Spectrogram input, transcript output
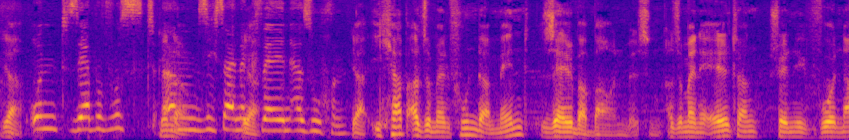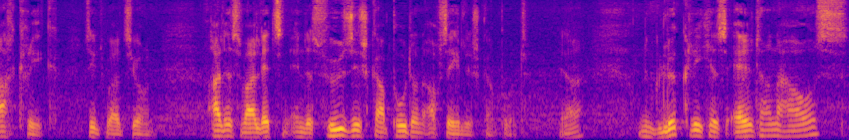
genau. und sehr bewusst genau. ähm, sich seine Quellen ersuchen. Ja, ich habe also mein Fundament selber bauen müssen. Also meine Eltern, stellen sich vor, Nachkrieg-Situation. Alles war letzten Endes physisch kaputt und auch seelisch kaputt. Ja? Ein glückliches Elternhaus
